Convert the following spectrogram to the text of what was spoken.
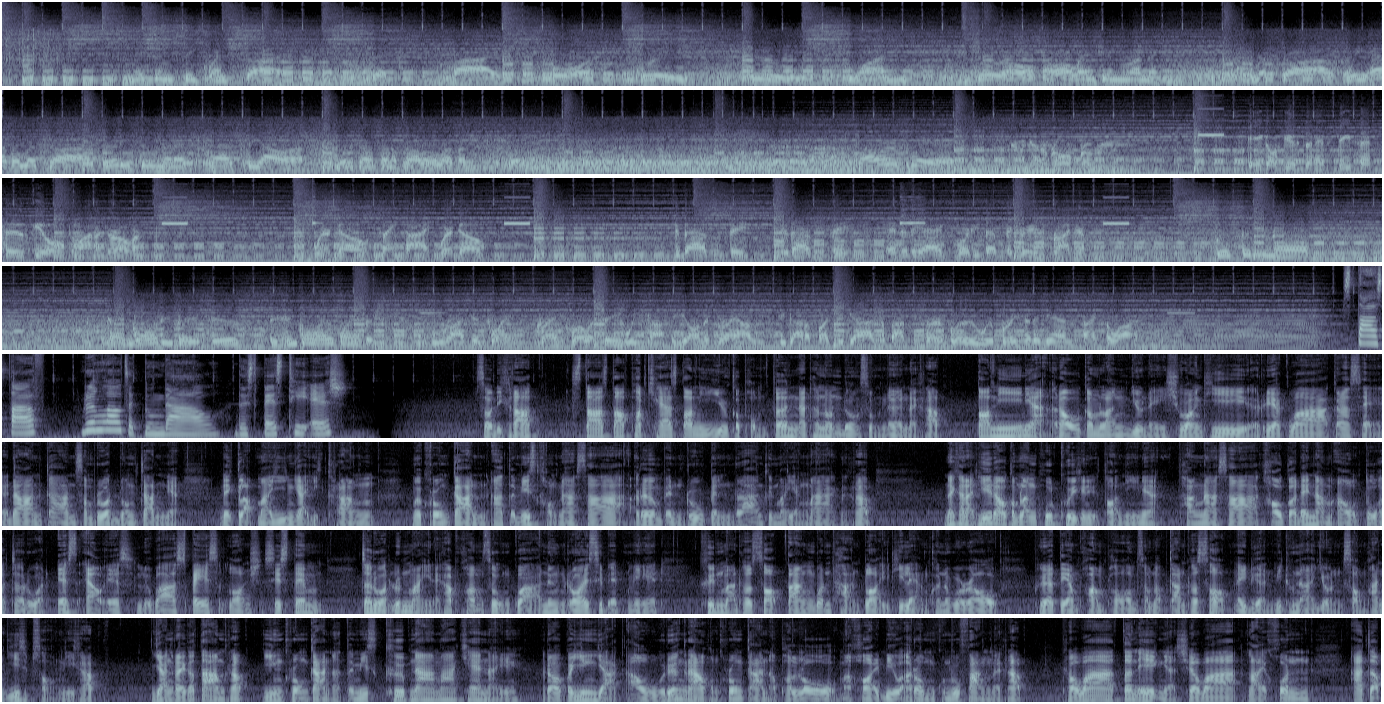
Ignition sequence start. Six, five, four, three, two, one, zero. All engine running. Liftoff. We have a liftoff. 32 minutes past the hour. Liftoff on Apollo 11. Tower clear. Eagle Houston, it's descent to fuel to monitor, over. We're go, same tide, we're go. 2,000 feet, 2,000 feet, into the ag, 47 degrees, roger. Houston, uh, Tranquility Base is the Eagle has landed. Roger, twin, tranquility, we copy you on the ground. You got a bunch of guys about to turn blue, we're breathing again, thanks a lot. Star Stuff เรื่องเล่าจากดวงดาว The Space TH สวัสดีครับ Star Stuff Podcast ตอนนี้อยู่กับผมเติ้ลนัทนนท์ดวงสูงเนินนะครับ ตอนนี้เนี่ยเรากำลังอยู่ในช่วงที่เรียกว่ากระแสด้านการสำรวจดวงจันทร์เนี่ยได้กลับมายิ่งใหญ่อีกครั้ง เมื่อโครงการ Artemis ของ NASA เริ่มเป็นรูปเป็นร่างขึ้นมาอย่างมากนะครับ ในขณะที่เรากำลังพูดคุยกันอยู่ตอนนี้เนี่ยทาง NASA เขาก็ได้นำเอาตัวจรวด SLS หรือว่า Space Launch System จรวดรุ่นใหม่นะครับความสูงกว่า 111 เมตร ขึ้นมาทดสอบตั้งบนฐานปล่อยที่แหลมค a นเว r ร l เพื่อเตรียมความพร้อมสำหรับการทดสอบในเดือนมิถุนายน 2022 นี้ครับ อย่างไรก็ตามครับ ยิ่งโครงการ Artemis คืบหน้ามากแค่ไหน เราก็ยิ่งอยากเอาเรื่องราวของโครงการอพอลโลมาคอยบิวอารมณ์คุณผู้ฟังนะครับ เพราะว่าต้นเองเนี่ยเชื่อว่าหลายคน อาจจะ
